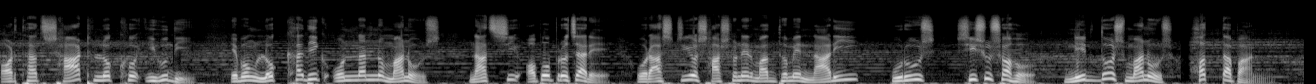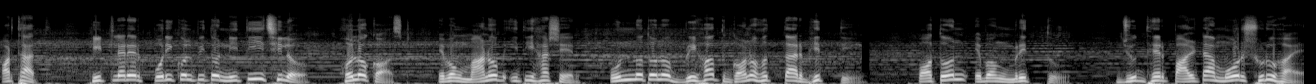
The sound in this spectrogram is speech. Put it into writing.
অর্থাৎ ষাট লক্ষ ইহুদি এবং লক্ষাধিক অন্যান্য মানুষ নাৎসি অপপ্রচারে ও রাষ্ট্রীয় শাসনের মাধ্যমে নারী, পুরুষ, শিশুসহ নির্দোষ মানুষ হত্যা পান। অর্থাৎ হিটলারের পরিকল্পিত নীতিই ছিল হোলোকস্ট এবং মানব ইতিহাসের অন্যতম বৃহৎ গণহত্যার ভিত্তি। পতন এবং মৃত্যু। যুদ্ধের পাল্টা মোড় শুরু হয়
